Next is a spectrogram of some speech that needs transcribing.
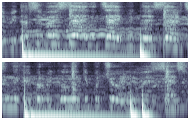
І віддав всі весь і цей біде серце. Нехай порвуть колонки, почує весь сенс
